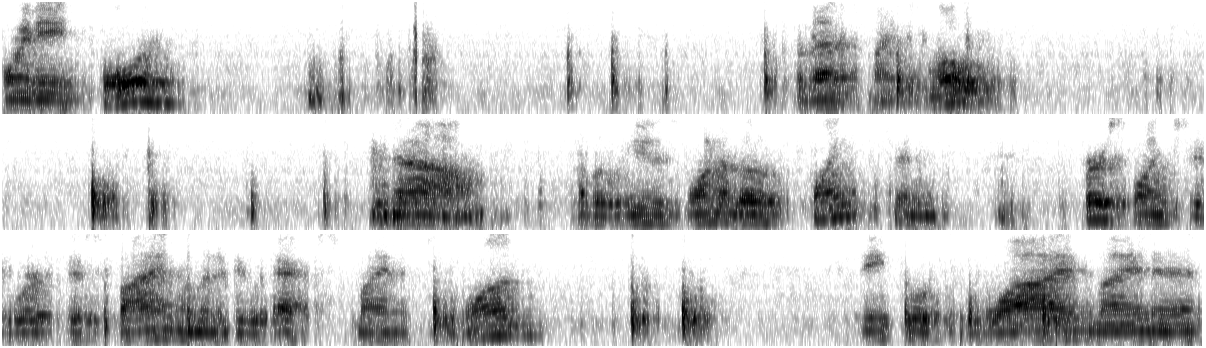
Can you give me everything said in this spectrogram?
Point eight four. So that's my slope. Now, we'll use one of those points, and the first one should work just fine. I'm going to do x minus 1 is equal to y minus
